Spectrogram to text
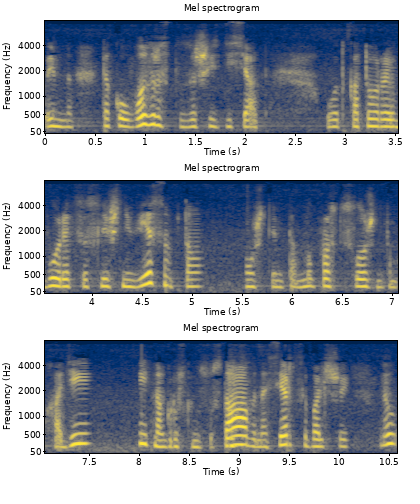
именно такого возраста за 60, вот, которые борются с лишним весом, потому что им там, ну, просто сложно там ходить, нагрузка на суставы, на сердце большие. Ну,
